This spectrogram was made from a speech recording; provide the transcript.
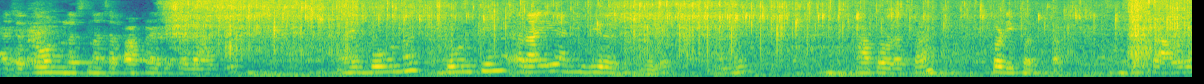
अच्छा दोन लसणाच्या पाकळ्या घेतलेल्या आहेत. आणि दोनच दोन तीन राई आणि जिरं घेतलेले. आणि हा थोडासा कढीपत्ता. जसं आवडेल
